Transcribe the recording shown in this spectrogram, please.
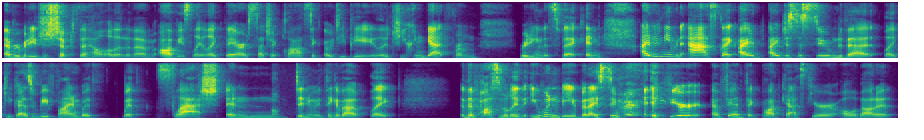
everybody just shipped the hell out of them obviously. Like they are such a classic otp which you can get from reading this fic. And i didn't even ask like i i just assumed that like you guys would be fine with with slash and Oh. didn't even think about like the possibility that you wouldn't be but i assume if you're a fanfic podcast you're all about it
